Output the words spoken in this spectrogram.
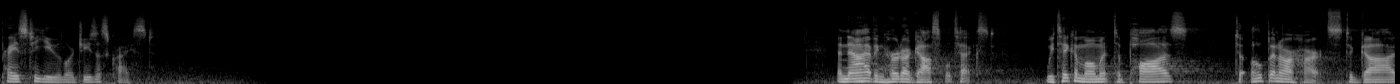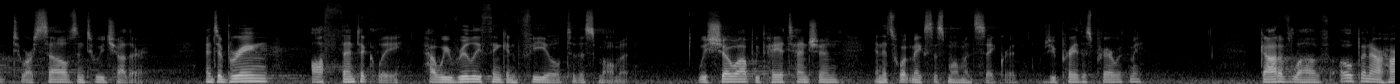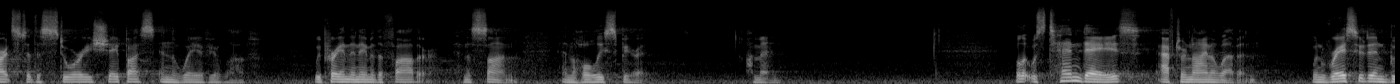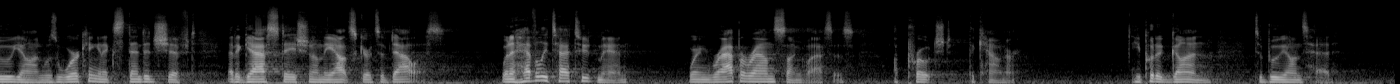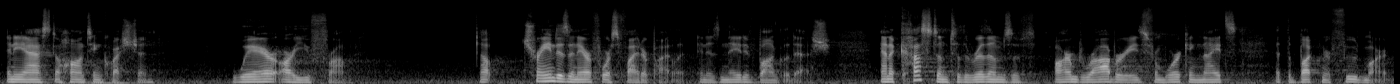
Praise to you, Lord Jesus Christ. And now, having heard our gospel text, we take a moment to pause, to open our hearts to God, to ourselves, and to each other, and to bring authentically how we really think and feel to this moment. We show up, we pay attention, and it's what makes this moment sacred. Would you pray this prayer with me? God of love, open our hearts to the story, shape us in the way of your love. We pray in the name of the Father, and the Son, and the Holy Spirit. Amen. Well, it was 10 days after 9 11 when Raisuddin Bhuiyan was working an extended shift at a gas station on the outskirts of Dallas when a heavily tattooed man wearing wraparound sunglasses approached the counter. He put a gun to Bhuiyan's head and he asked a haunting question Where are you from? Now, trained as an Air Force fighter pilot in his native Bangladesh, and accustomed to the rhythms of armed robberies from working nights at the Buckner Food Mart,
